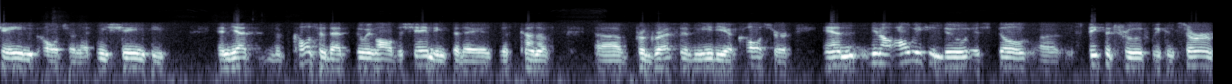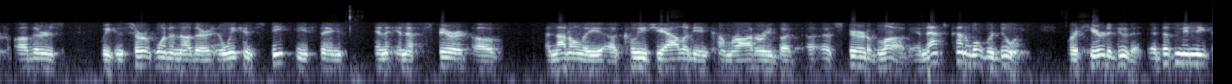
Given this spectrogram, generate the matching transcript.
shame culture, like we shame people. And yet, the culture that's doing all the shaming today is this kind of uh, progressive media culture. And, you know, all we can do is still uh, speak the truth. We can serve others. We can serve one another. And we can speak these things in, in a spirit of uh, not only uh, collegiality and camaraderie, but a, a spirit of love. And that's kind of what we're doing. We're here to do this. It doesn't mean these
